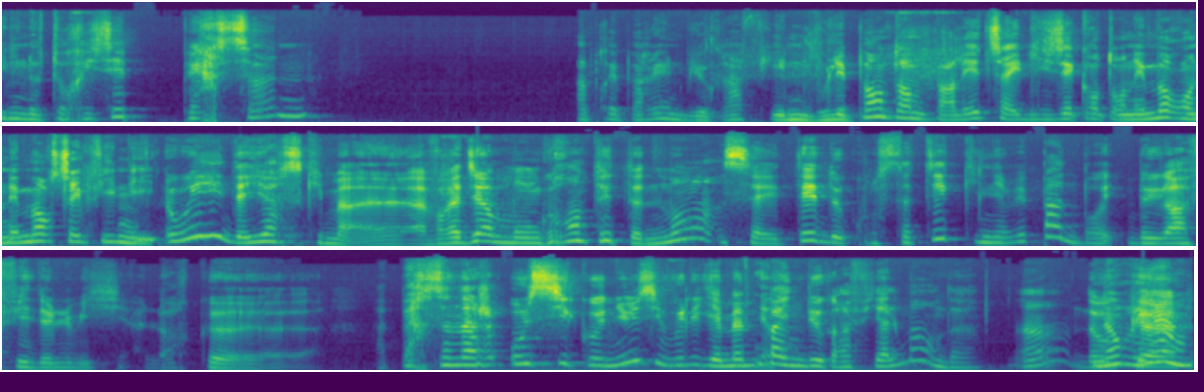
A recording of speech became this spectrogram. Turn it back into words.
il n'autorisait personne à préparer une biographie. Il ne voulait pas entendre parler de ça. Il disait quand on est mort, on est mort, c'est fini. Oui, d'ailleurs, ce qui m'a, à vrai dire, mon grand étonnement, ça a été de constater qu'il n'y avait pas de biographie de lui, alors que euh, un personnage aussi connu, si vous voulez, il n'y a même pas une biographie allemande. Hein donc, Non, rien.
